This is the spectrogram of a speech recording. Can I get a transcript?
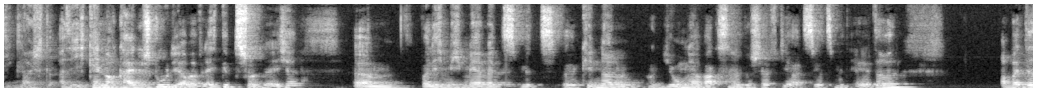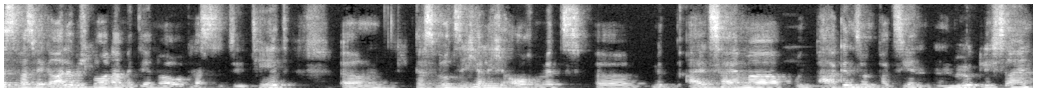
die also ich kenne noch keine Studie, aber vielleicht gibt es schon welche, ähm, weil ich mich mehr mit, mit äh, Kindern und, und jungen Erwachsenen beschäftige als jetzt mit Älteren. Aber das, was wir gerade besprochen haben mit der Neuroplastizität, ähm, das wird sicherlich auch mit, äh, mit Alzheimer und Parkinson-Patienten möglich sein,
